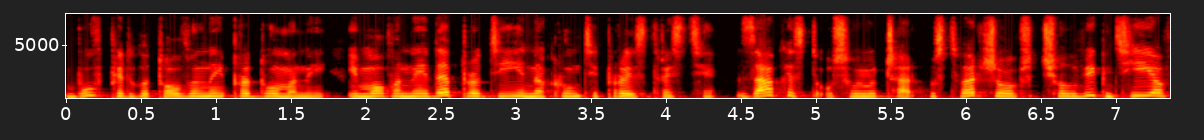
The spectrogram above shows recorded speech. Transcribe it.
був підготовлений і продуманий, і мова не йде про дії на ґрунті пристрасті. Захист, у свою чергу, стверджував, що чоловік діяв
